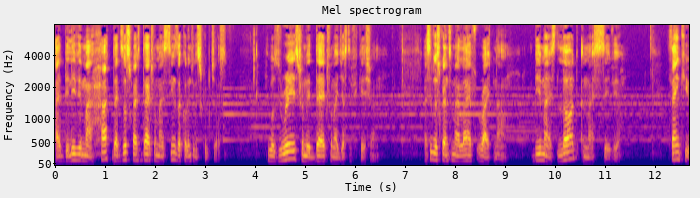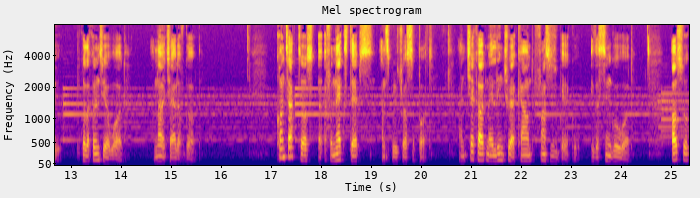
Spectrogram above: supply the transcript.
I believe in my heart that Jesus Christ died for my sins according to the scriptures. He was raised from the dead for my justification. I receive Jesus Christ into my life right now. Be my Lord and my Savior. Thank you, because according to your word, I'm now a child of God. Contact us uh, for next steps and spiritual support. And check out my Linktree account, Francis Ubeku. It's a single word. Also,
